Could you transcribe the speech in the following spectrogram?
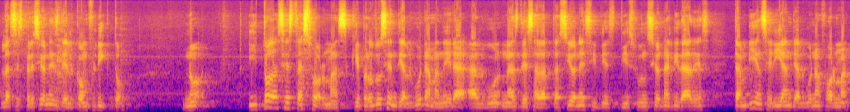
las expresiones del conflicto, no, y todas estas formas que producen de alguna manera algunas desadaptaciones y disfuncionalidades también serían de alguna forma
